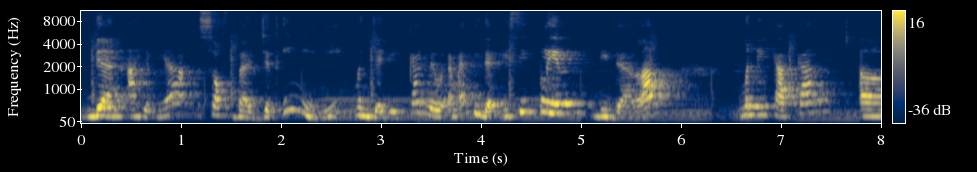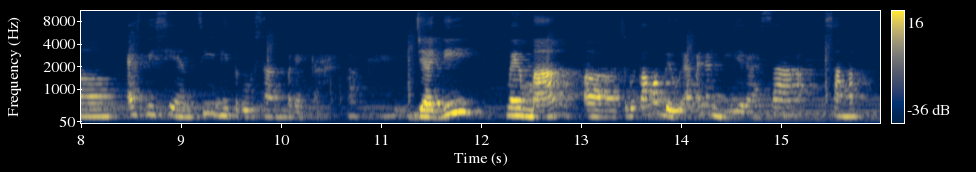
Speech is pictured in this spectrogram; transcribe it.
Dan akhirnya soft budget ini menjadikan BUMN tidak disiplin di dalam meningkatkan um, efisiensi di perusahaan mereka. Okay. Jadi memang uh, terutama BUMN yang dirasa sangat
